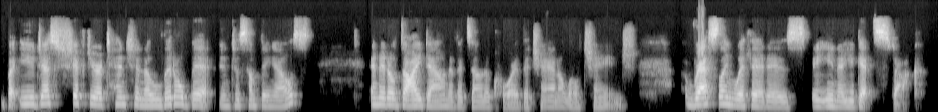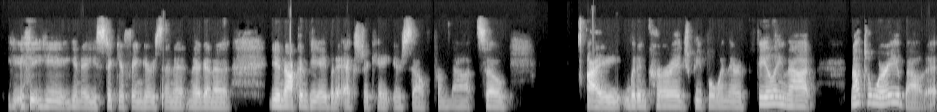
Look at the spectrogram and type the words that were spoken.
but you just shift your attention a little bit into something else and it'll die down of its own accord. The channel will change. Wrestling with it is, you know, you get stuck. You, you, you know, you stick your fingers in it and they're to, you're not to be able to extricate yourself from that. So I would encourage people when they're feeling that not to worry about it,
